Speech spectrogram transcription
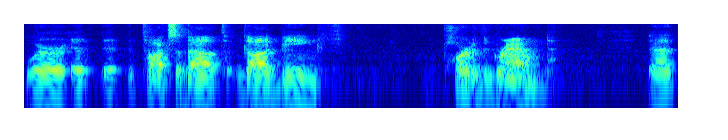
where it, it, it talks about God being part of the ground, that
